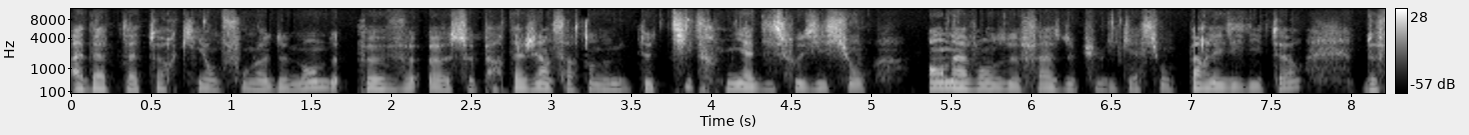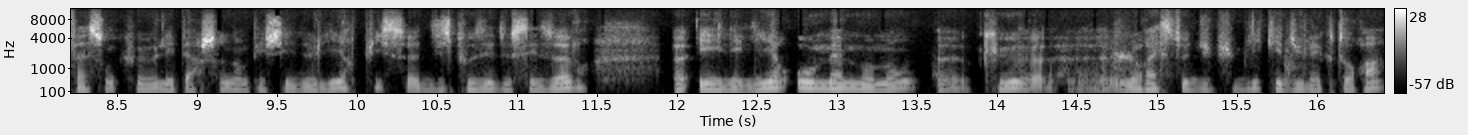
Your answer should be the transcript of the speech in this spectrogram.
adaptateurs qui en font la demande peuvent euh, se partager un certain nombre de titres mis à disposition en avance de phase de publication par les éditeurs, de façon que les personnes empêchées de lire puissent disposer de ces œuvres euh, et les lire au même moment euh, que euh, le reste du public et du lectorat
